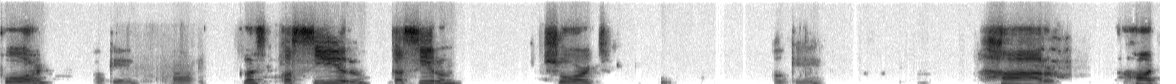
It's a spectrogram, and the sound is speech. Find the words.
poor. Okay. Qas- Qasir, qasirun, short. Okay. Har, hot.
